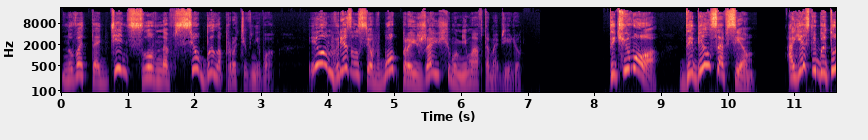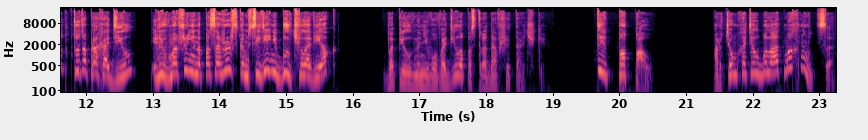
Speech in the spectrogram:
Но в этот день словно все было против него, и он врезался в бок проезжающему мимо автомобилю. «Ты чего? Дебил совсем? А если бы тут кто-то проходил, или в машине на пассажирском сиденье был человек?» — вопил на него водила пострадавшей тачки. «Ты попал!» Артем хотел было отмахнуться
